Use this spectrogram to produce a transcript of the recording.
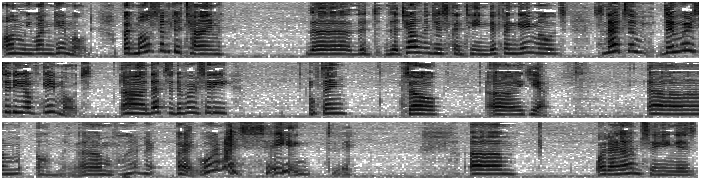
only one game mode. But most of the time, the, the the challenges contain different game modes. So that's a diversity of game modes. Uh, that's a diversity thing. So, uh, yeah. um, oh my god, um, what am I? All right, what am I saying today? Um, what I am saying is,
